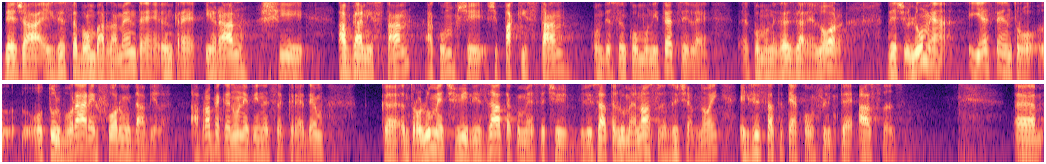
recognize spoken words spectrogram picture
deja există bombardamente între Iran și Afganistan, acum, și, și Pakistan, unde sunt comunitățile, comunitățile ale lor. Deci lumea este într-o o tulburare formidabilă. Aproape că nu ne vine să credem că într-o lume civilizată, cum este civilizată lumea noastră, zicem noi, există atâtea conflicte astăzi. Ehm,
